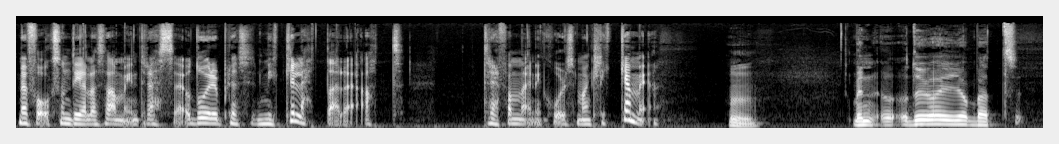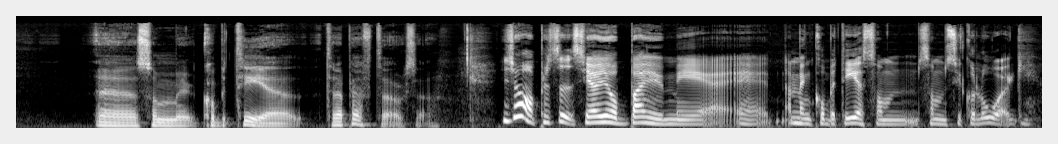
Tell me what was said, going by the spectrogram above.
med folk som delar samma intresse och då är det plötsligt mycket lättare att träffa människor som man klickar med. Mm. Men, och du har ju jobbat eh, som KBT-terapeut också. Ja precis, jag jobbar ju med eh, men KBT som, som psykolog.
